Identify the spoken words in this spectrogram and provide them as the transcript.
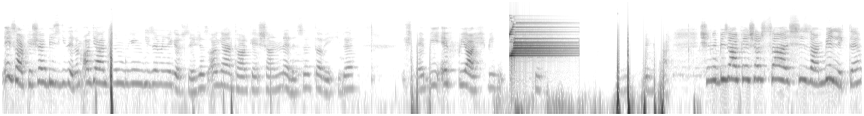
Neyse arkadaşlar biz gidelim. Agentin bugün gizemini göstereceğiz. Agent arkadaşlar neresi? Tabii ki de işte bir FBI. Bir... Şimdi biz arkadaşlar sizden birlikte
